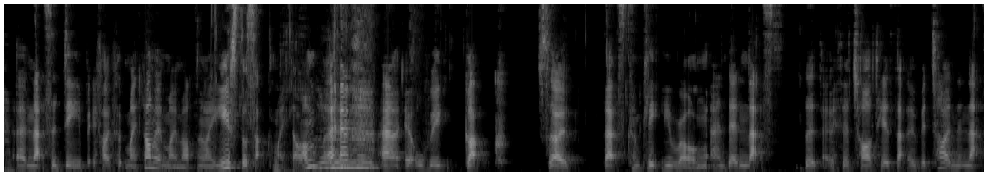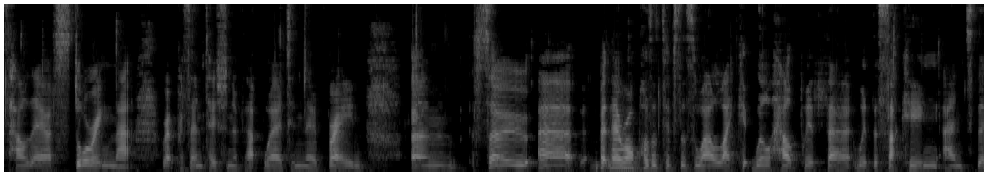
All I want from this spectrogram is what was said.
mm. and that's a D. But if I put my thumb in my mouth, and I used to suck my thumb, uh, it will be guck. So that's completely wrong. And then that's the, if a child hears that over time, then that's how they are storing that representation of that word in their brain. Um, so, uh, but there are positives as well, like it will help with uh, with the sucking and the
